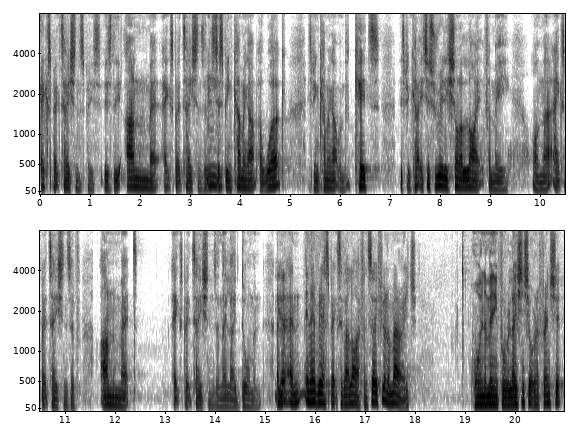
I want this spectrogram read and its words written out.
expectations piece. Is the unmet expectations, and it's Mm. just been coming up at work. It's been coming up with kids. It's been. It's just really shone a light for me on that expectations of unmet expectations, and they lay dormant, and, Yeah. and in every aspects of our life. And so, if you're in a marriage, or in a meaningful relationship, or in a friendship,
